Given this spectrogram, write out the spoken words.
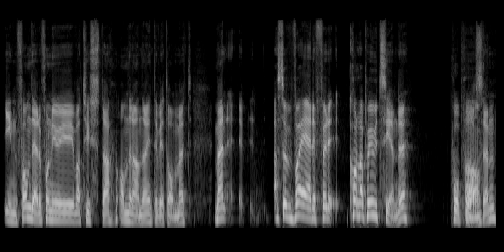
info om det. Då får ni ju vara tysta om den andra inte vet om det. Men eh, alltså, vad är det för... Kolla på utseende på påsen.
